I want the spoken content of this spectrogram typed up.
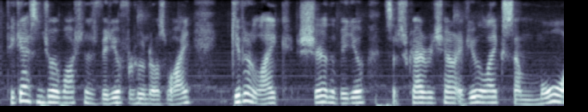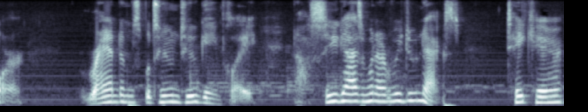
If you guys enjoy watching this video for who knows why, give it a like, share the video, subscribe to the channel if you would like some more random Splatoon 2 gameplay. And I'll see you guys whenever we do next. Take care.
